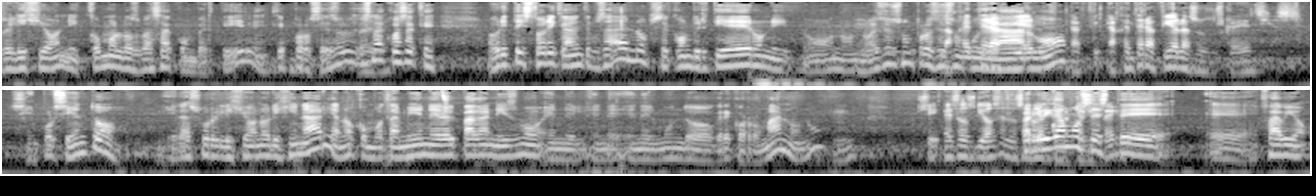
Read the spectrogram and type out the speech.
religión y cómo los vas a convertir, en qué proceso. Es una cosa que ahorita históricamente, pues, ah, no, pues se convirtieron y no, no, no, eso es un proceso muy largo. la, la, gente era fiel a sus creencias. 100% era su religión originaria, ¿no? Como también era el paganismo en el, en el, mundo greco-romano, ¿no? Sí, esos dioses los Pero digamos, este, eh, Fabio,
